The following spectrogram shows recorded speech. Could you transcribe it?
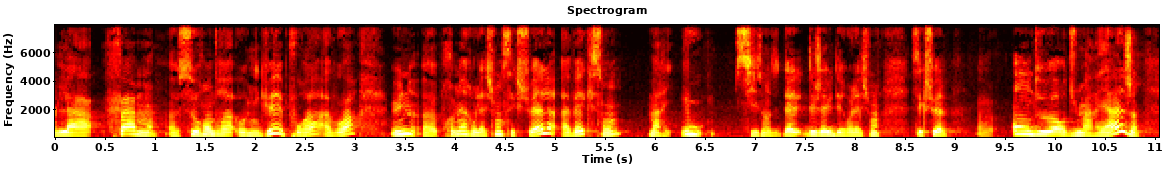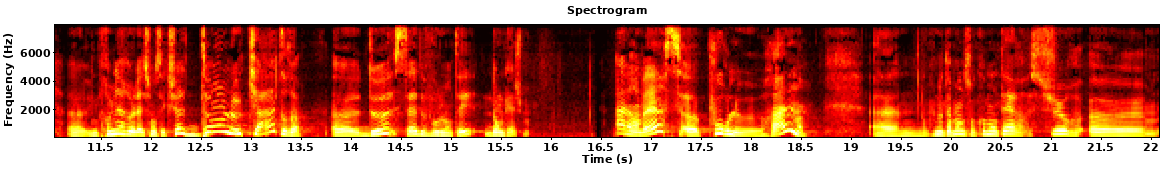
la femme se rendra au mikvé et pourra avoir une première relation sexuelle avec son ou s'ils ont déjà eu des relations sexuelles euh, en dehors du mariage, euh, une première relation sexuelle dans le cadre euh, de cette volonté d'engagement. À l'inverse, pour le RAN, notamment dans son commentaire sur le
